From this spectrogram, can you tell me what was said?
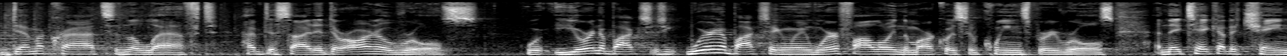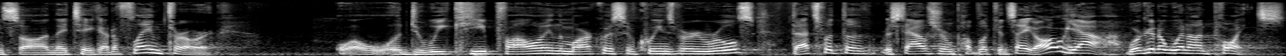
The Democrats and the left have decided there are no rules. We're, you're in a box, we're in a boxing ring. We're following the Marquis of Queensberry rules, and they take out a chainsaw and they take out a flamethrower. Well, do we keep following the Marquis of Queensberry rules? That's what the establishment Republicans say. Oh, yeah, we're going to win on points.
